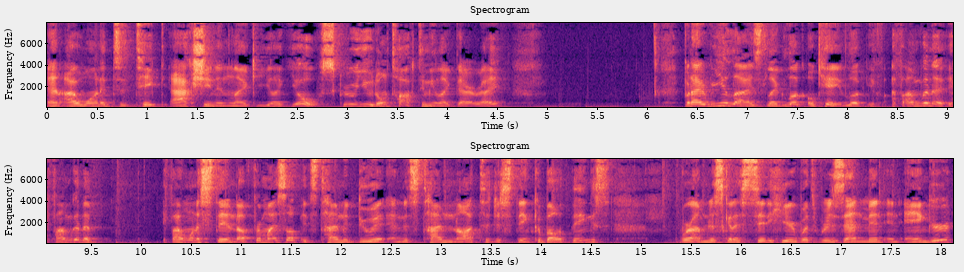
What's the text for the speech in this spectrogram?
and I wanted to take action and like like yo screw you don't talk to me like that right? But I realized like look okay look if, if I'm gonna if I'm gonna if I want to stand up for myself it's time to do it and it's time not to just think about things where I'm just gonna sit here with resentment and anger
